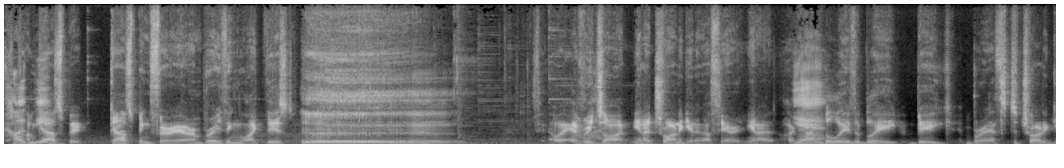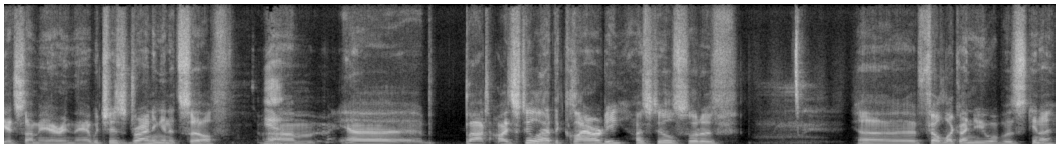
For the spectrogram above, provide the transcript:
coping? I'm gasping, gasping for air. I'm breathing like this every time. You know, trying to get enough air. You know, like Yeah. unbelievably big breaths to try to get some air in there, which is draining in itself. Yeah. Um, uh, but I still had the clarity. I still sort of uh, felt like I knew what was, you know,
